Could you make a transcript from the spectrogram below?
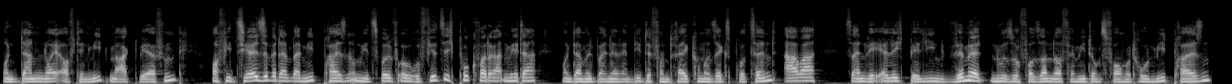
und dann neu auf den Mietmarkt werfen. Offiziell sind wir dann bei Mietpreisen um die 12,40 Euro pro Quadratmeter und damit bei einer Rendite von 3,6 Prozent. Aber seien wir ehrlich, Berlin wimmelt nur so vor Sondervermietungsformen und hohen Mietpreisen.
